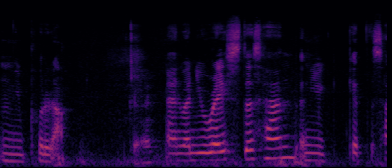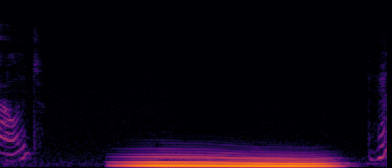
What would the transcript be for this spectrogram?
and you put it up. Okay. And when you raise this hand, and you get the sound. Mhm.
